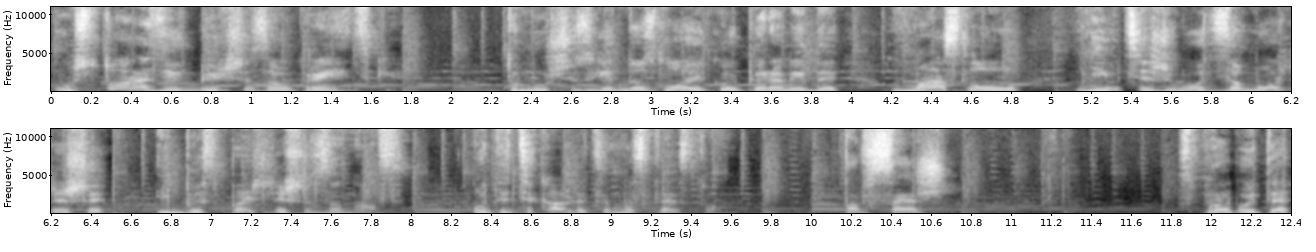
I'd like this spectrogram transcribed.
у 100 разів більше за українські. Тому що згідно з логікою піраміди Маслоу, німці живуть заможніше і безпечніше за нас. От і цікавляться мистецтвом. Та все ж, спробуйте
